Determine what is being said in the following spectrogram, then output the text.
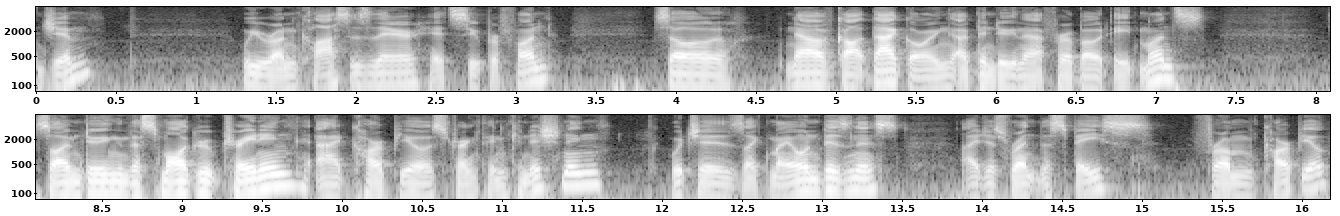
gym. We run classes there, it's super fun. So, now I've got that going. I've been doing that for about eight months. So, I'm doing the small group training at Carpio Strength and Conditioning, which is like my own business I just rent the space from Carpio.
